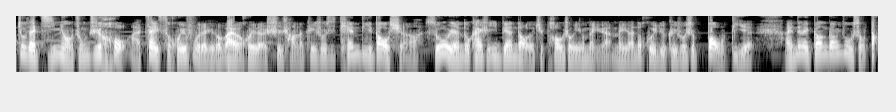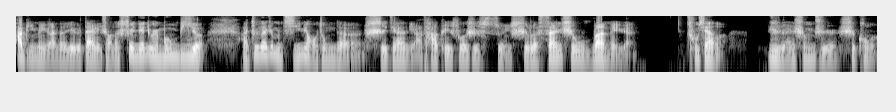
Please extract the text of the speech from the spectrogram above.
就在几秒钟之后啊，再次恢复的这个外汇的市场呢，可以说是天地倒悬啊！所有人都开始一边倒的去抛售一个美元，美元的汇率可以说是暴跌。哎，那位刚刚入手大笔美元的这个代理商呢，瞬间就是懵逼了啊！就在这么几秒钟的时间里啊，他可以说是损失了三十五万美元，出现了日元升值失控了。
